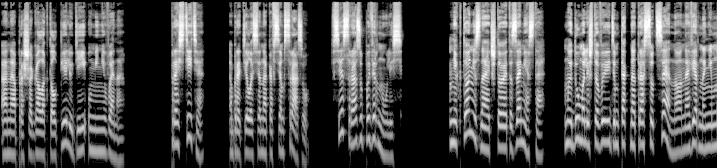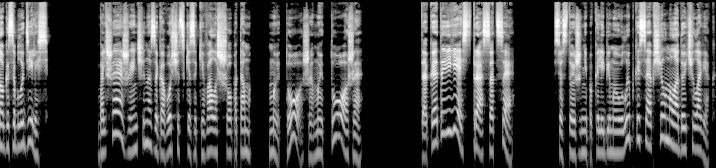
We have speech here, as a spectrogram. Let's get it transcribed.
Она прошагала к толпе людей у минивэна. «Простите», — обратилась она ко всем сразу. Все сразу повернулись. «Никто не знает, что это за место. Мы думали, что выйдем так на трассу С, но, наверное, немного заблудились». Большая женщина заговорщицки закивала шепотом «Мы тоже, мы тоже». «Так это и есть трасса С», — все с той же непоколебимой улыбкой сообщил молодой человек.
